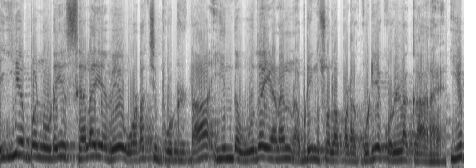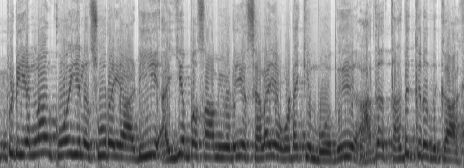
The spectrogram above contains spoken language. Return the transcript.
ஐயப்பனுடைய சிலையவே உடச்சு போட்டுட்டான் இந்த உதயணன் அப்படின்னு சொல்லப்படக்கூடிய கொள்ளக்காரன். இப்படியெல்லாம் கோயிலை சூறையாடி ஐயப்ப சாமியுடைய சிலையை உடைக்கும் போது அதை தடுக்கிறதுக்காக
